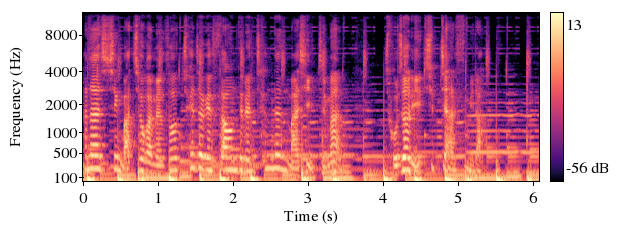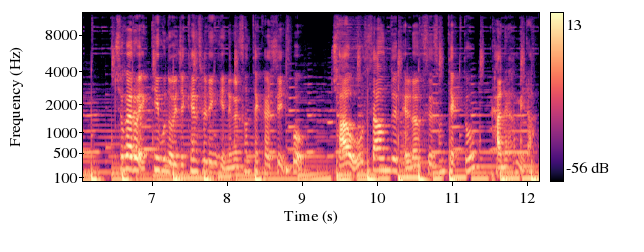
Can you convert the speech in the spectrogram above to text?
하나씩 맞춰가면서 최적의 사운드를 찾는 맛이 있지만 조절이 쉽지 않습니다. 추가로 active noise cancelling 기능을 선택할 수 있고 좌우 사운드 밸런스 선택도 가능합니다.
